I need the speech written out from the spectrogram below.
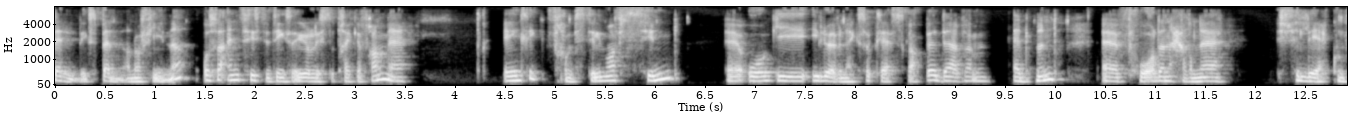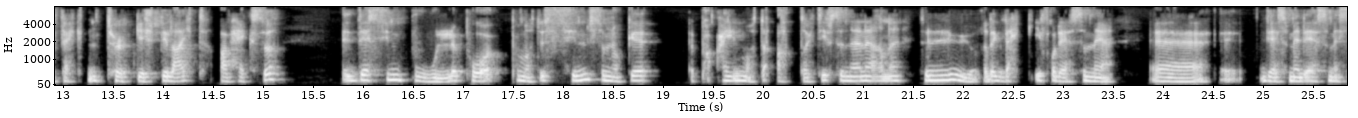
veldig spennende og fine. Og så en siste ting som jeg har lyst til å trekke fram, er egentlig framstillinga av synd og eh, i, i 'Løvenheks og klesskapet', der um, Edmund eh, får denne gelékonfekten 'Turkish Delight' av heksa det symbolet på, på en måte synd som noe på en måte attraktivt. Så den gjerne lurer deg vekk ifra det som er eh, det som er det som er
